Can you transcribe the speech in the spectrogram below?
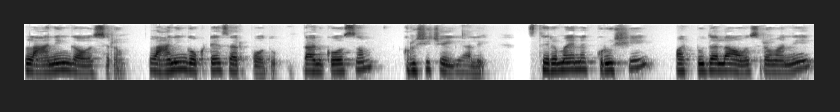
ప్లానింగ్ అవసరం. ప్లానింగ్ ఒకటే సరిపోదు. దానికోసం కృషి చేయాలి. స్థిరమైన కృషి పట్టుదల అవసరం అని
